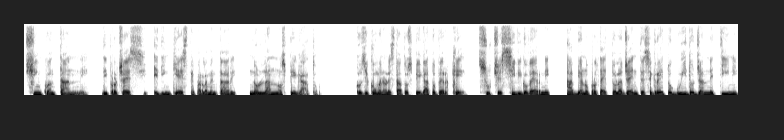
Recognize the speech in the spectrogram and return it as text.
50 anni di processi e di inchieste parlamentari non l'hanno spiegato. Così come non è stato spiegato perché successivi governi abbiano protetto l'agente segreto Guido Giannettini,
